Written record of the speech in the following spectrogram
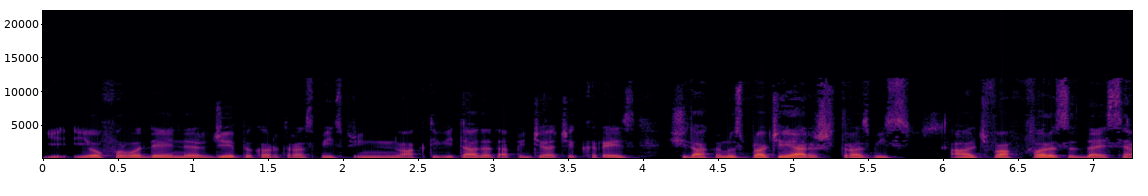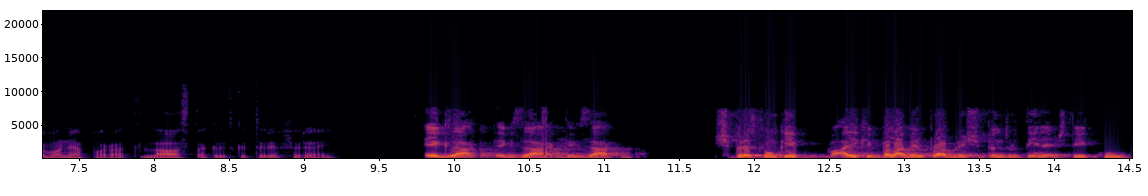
E, e o formă de energie pe care o transmiți prin activitatea ta, prin ceea ce crezi și dacă nu-ți place, iarăși transmiți altceva fără să dai seama neapărat. La asta cred că te refereai. Exact, exact, exact. Și presupun că e, adică e valabil probabil și pentru tine, știi? Cu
